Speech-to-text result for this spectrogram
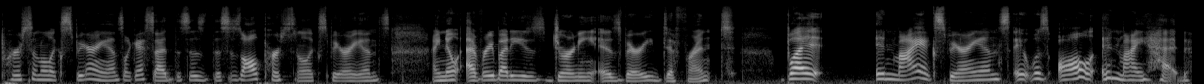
personal experience, like I said, this is this is all personal experience. I know everybody's journey is very different, but in my experience, it was all in my head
